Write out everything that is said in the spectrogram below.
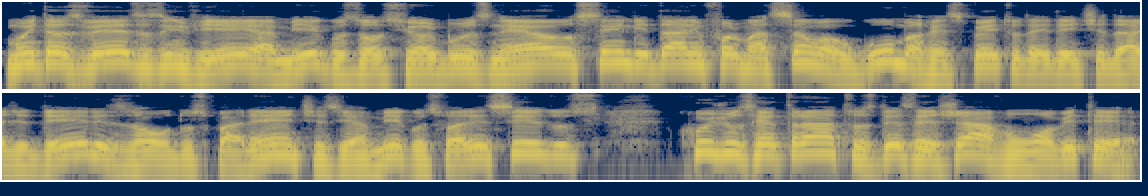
Muitas vezes enviei amigos ao Sr. Busnel sem lhe dar informação alguma a respeito da identidade deles ou dos parentes e amigos falecidos, cujos retratos desejavam obter.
